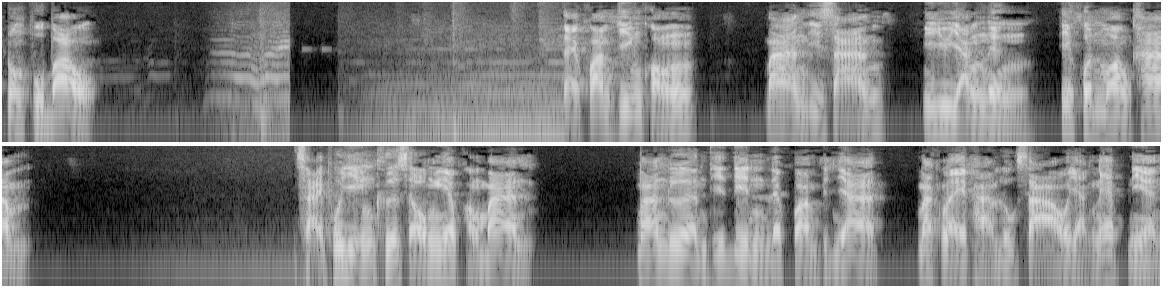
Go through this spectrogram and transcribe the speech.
หลวงปู่เบ้า แต่ความจริงของบ้านอีสานมีอยู่อย่างหนึ่งที่คนมองข้าม สายผู้หญิงคือเสาเงียบของบ้าน บ้านเรือนที่ดินและความเป็นญาติมักไหลผ่านลูกสาวอย่างแนบเนียน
